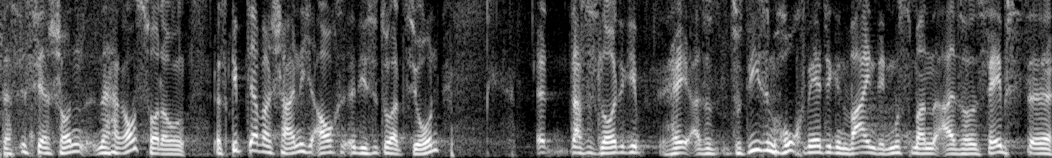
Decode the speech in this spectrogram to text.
das ist ja schon eine Herausforderung. Es gibt ja wahrscheinlich auch die Situation, äh, dass es Leute gibt, hey, also zu diesem hochwertigen Wein, den muss man also selbst, äh,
